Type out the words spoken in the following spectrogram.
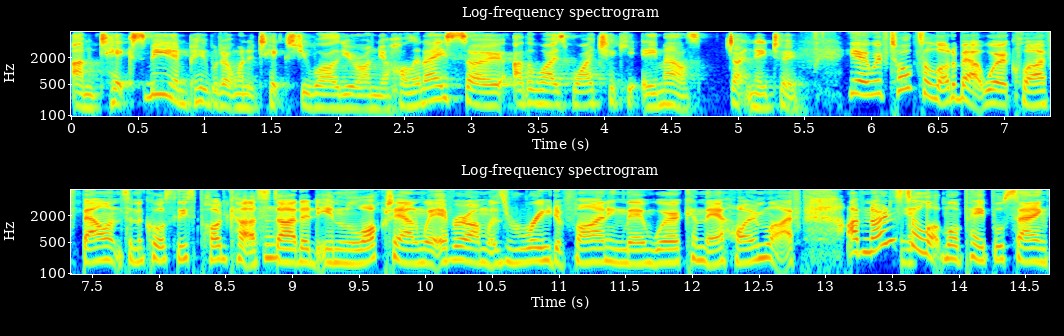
um, text me, and people don't want to text you while you're on your holiday. So otherwise, why check your emails? don't need to. Yeah, we've talked a lot about work life balance. And of course, this podcast mm. started in lockdown where everyone was redefining their work and their home life. I've noticed yeah. a lot more people saying,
